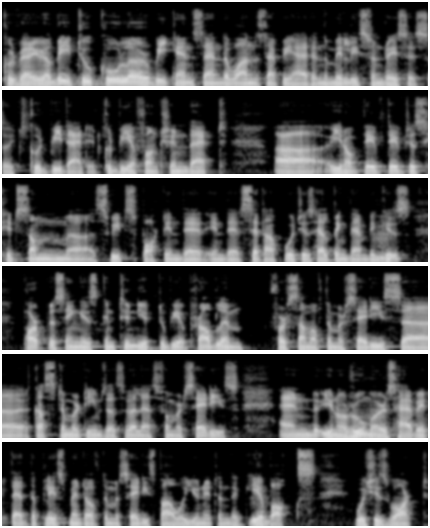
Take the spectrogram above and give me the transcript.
Could very well be two cooler weekends than the ones that we had in the Middle Eastern races. So it could be that. It could be a function that uh, you know they've they've just hit some uh, sweet spot in their in their setup, which is helping them hmm. because mm. porpoising is continued to be a problem for some of the Mercedes uh, customer teams as well as for Mercedes. And you know, rumors have it that the placement of the Mercedes power unit and the hmm. gearbox, which is what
